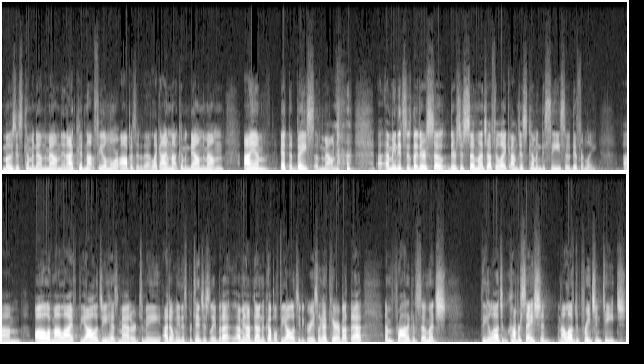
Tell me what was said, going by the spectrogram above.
Moses coming down the mountain, and I could not feel more opposite of that. Like I'm not coming down the mountain, I am at the base of the mountain. I mean, it's just there's so there's just so much I feel like I'm just coming to see so differently. Um, all of my life, theology has mattered to me. I don't mean this pretentiously, but I, I mean I've done a couple theology degrees. Like I care about that. And I'm a product of so much theological conversation, and I love to preach and teach.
